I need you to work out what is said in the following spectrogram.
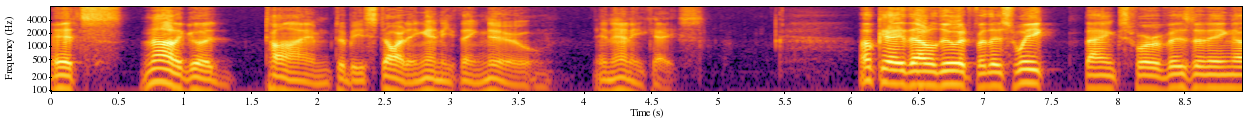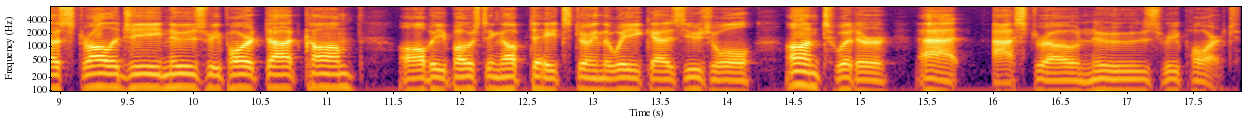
it's not a good time to be starting anything new in any case. Okay, that'll do it for this week. Thanks for visiting astrologynewsreport.com. I'll be posting updates during the week as usual on Twitter at Astro News Report.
